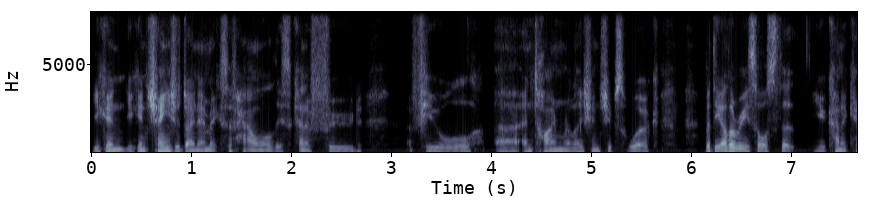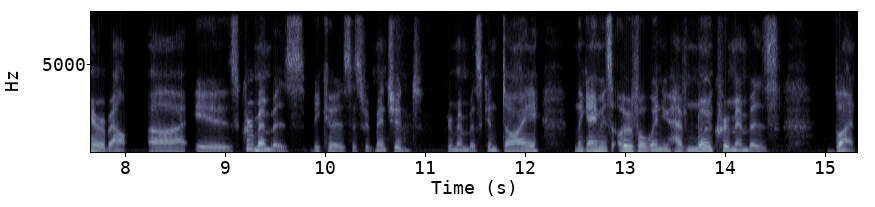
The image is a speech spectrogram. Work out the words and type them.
You can you can change the dynamics of how all this kind of food, fuel, uh, and time relationships work. But the other resource that you kind of care about uh, is crew members, because as we've mentioned, crew members can die. And the game is over when you have no crew members, but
